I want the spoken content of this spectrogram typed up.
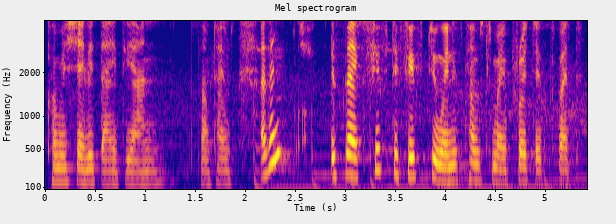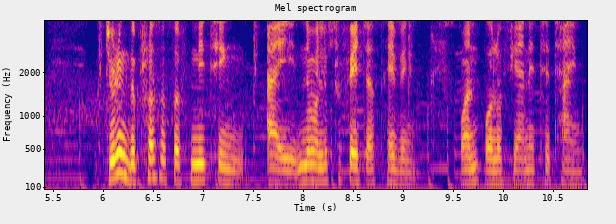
commercially dyed yarn sometimes. I think it's like 50-50 when it comes to my projects, but during the process of knitting, I normally prefer just having one ball of yarn at a time.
